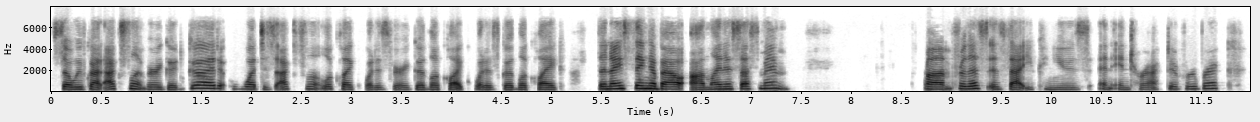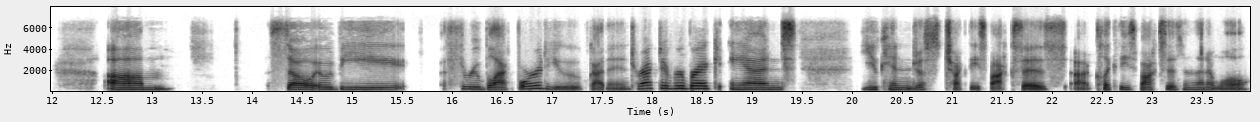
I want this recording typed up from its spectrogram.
So we've got excellent, very good, good. What does excellent look like? What does very good look like? What does good look like? The nice thing about online assessment um, for this is that you can use an interactive rubric. Um, so it would be through Blackboard, you've got an interactive rubric and you can just check these boxes, uh, click these boxes, and then it will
